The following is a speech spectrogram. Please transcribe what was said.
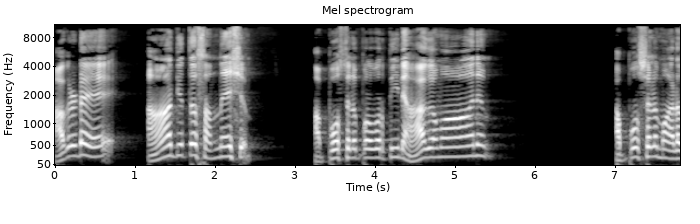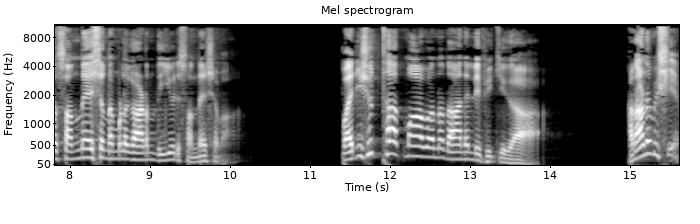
അവരുടെ ആദ്യത്തെ സന്ദേശം അപ്പോസ്തല പ്രവൃത്തിയിൽ ആകമാനം അപ്പോസ്തലന്മാരുടെ സന്ദേശം നമ്മൾ കാണുന്നത് ഈ ഒരു സന്ദേശമാണ്. പരിശുദ്ധാത്മാവ് എന്ന ദാനം ലഭിക്കുക. അതാണ് വിഷയം.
